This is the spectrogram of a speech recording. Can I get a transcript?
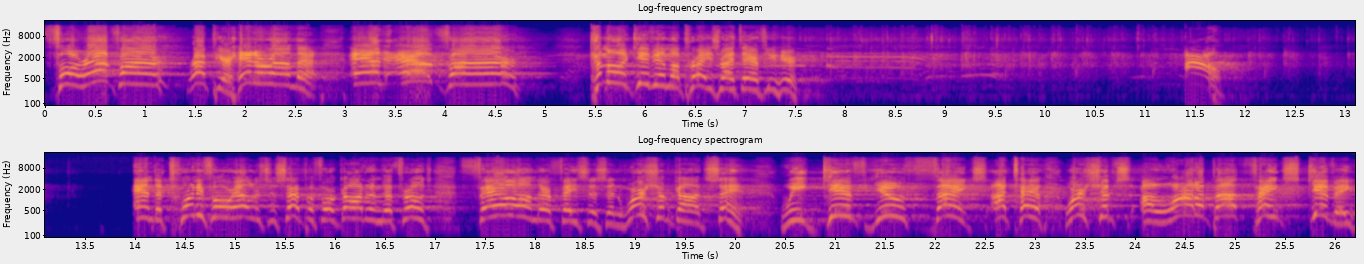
forever. Wrap your head around that. And ever. Come on, give him a praise right there if you hear. Ow. And the 24 elders who sat before God on their thrones fell on their faces and worshiped God, saying, We give you thanks. I tell you, worship's a lot about thanksgiving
